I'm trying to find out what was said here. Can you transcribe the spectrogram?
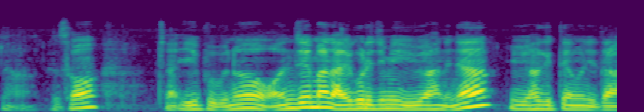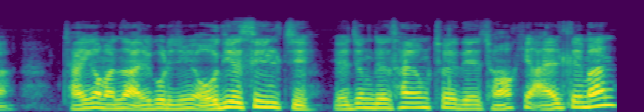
자, 그래서 자, 이 부분은 언제만 알고리즘이 유효하느냐? 유효하기 때문이다. 자기가 만든 알고리즘이 어디에 쓰일지 예정된 사용처에 대해 정확히 알 때만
